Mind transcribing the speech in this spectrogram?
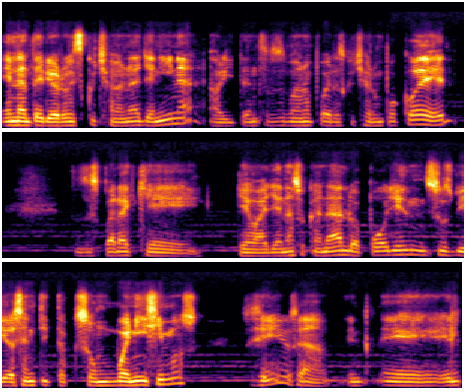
En la anterior escucharon a Janina, ahorita entonces van a poder escuchar un poco de él. Entonces para que, que vayan a su canal, lo apoyen, sus videos en TikTok son buenísimos. Sí, o sea, eh,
